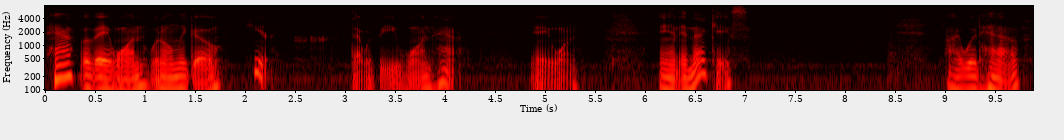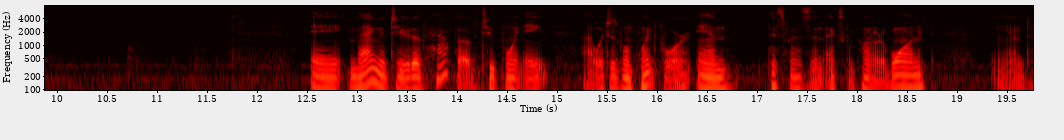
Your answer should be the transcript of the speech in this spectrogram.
half of A1 would only go here. That would be 1 half A1. And in that case, I would have a magnitude of half of 2.8, uh, which is 1.4, and this was an x component of 1 and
